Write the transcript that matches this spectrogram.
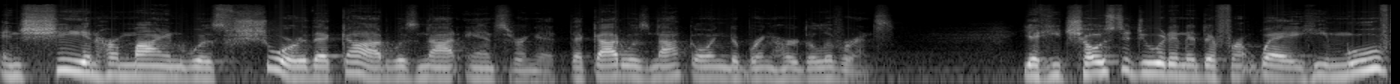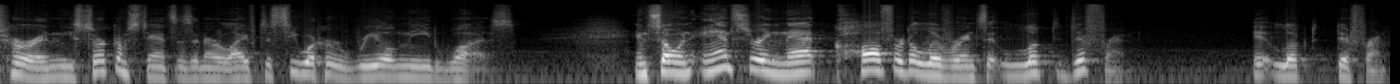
And she, in her mind, was sure that God was not answering it, that God was not going to bring her deliverance. Yet he chose to do it in a different way. He moved her in these circumstances in her life to see what her real need was. And so, in answering that call for deliverance, it looked different. It looked different.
